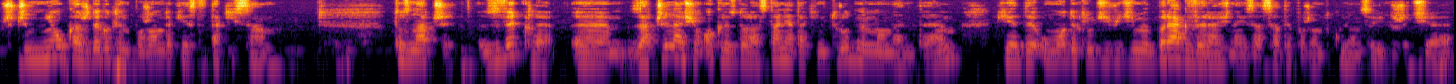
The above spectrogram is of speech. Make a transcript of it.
przy czym nie u każdego ten porządek jest taki sam. To znaczy, zwykle y, zaczyna się okres dorastania takim trudnym momentem, kiedy u młodych ludzi widzimy brak wyraźnej zasady porządkującej ich życie,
